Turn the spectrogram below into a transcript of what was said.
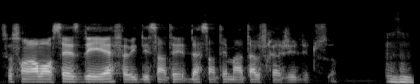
se sont ramassés SDF avec des santé, de la santé mentale fragile et tout ça. Mm-hmm.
